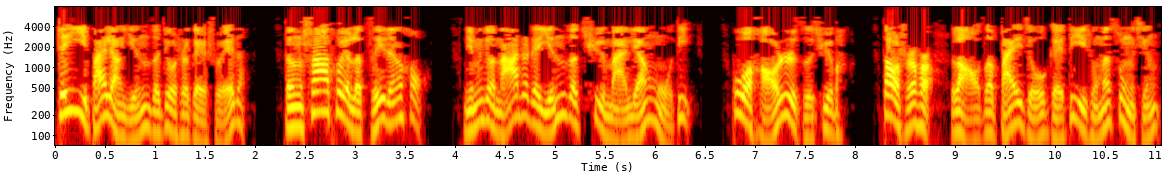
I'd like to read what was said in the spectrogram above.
这一百两银子就是给谁的？等杀退了贼人后，你们就拿着这银子去买两亩地，过好日子去吧。到时候老子摆酒给弟兄们送行，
